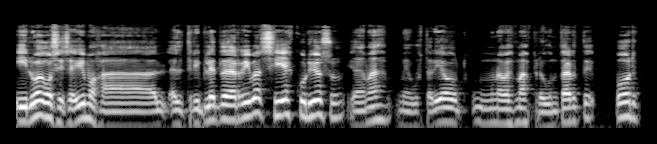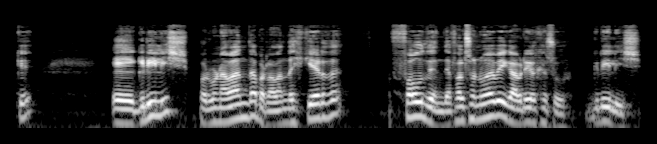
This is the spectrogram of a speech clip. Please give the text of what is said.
Y luego, si seguimos al triplete de arriba, sí es curioso, y además me gustaría una vez más preguntarte, porque eh, por una banda, por la banda izquierda, Foden de falso 9 y Gabriel Jesús. Grealish,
